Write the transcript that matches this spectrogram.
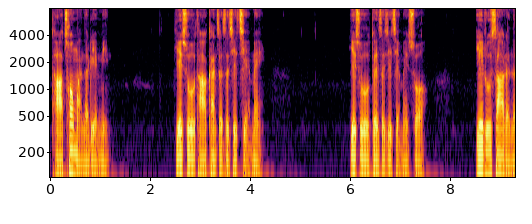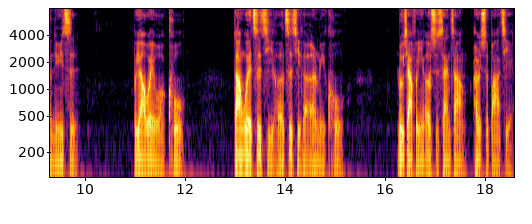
他充满了怜悯。耶稣他看着这些姐妹，耶稣对这些姐妹说：“耶路撒冷的女子，不要为我哭，当为自己和自己的儿女哭。”路加福音二十三章二十八节。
